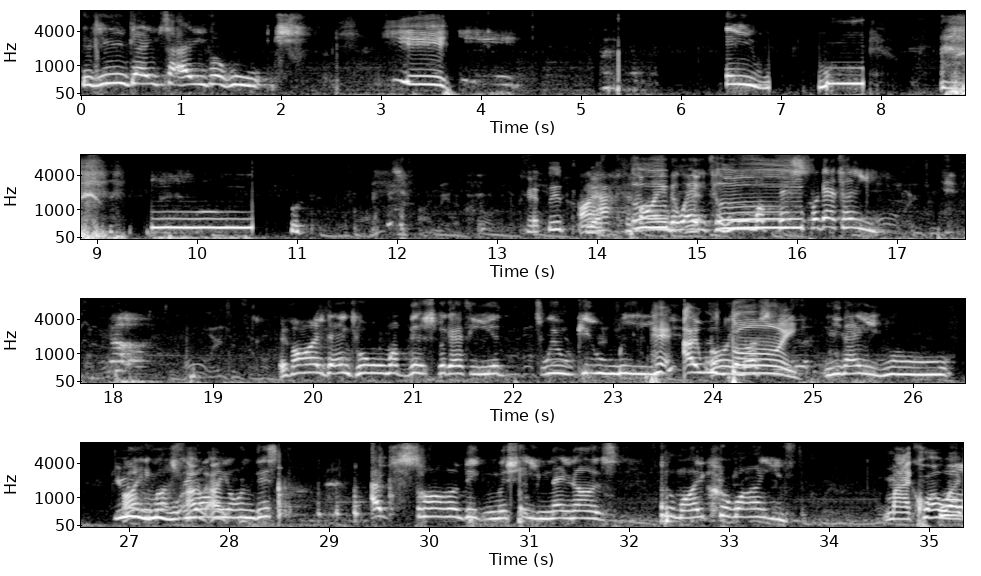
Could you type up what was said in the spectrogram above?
Did you go to Overwatch? Yeah. Hey. I have to find a way to warm up this spaghetti. If I don't warm up this spaghetti, it will kill me. Hey, I will I die. must, you know, You I must rely I- on this outstanding machine known as the microwave. microwave.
